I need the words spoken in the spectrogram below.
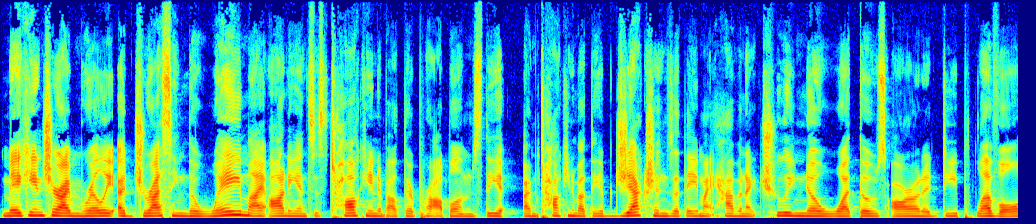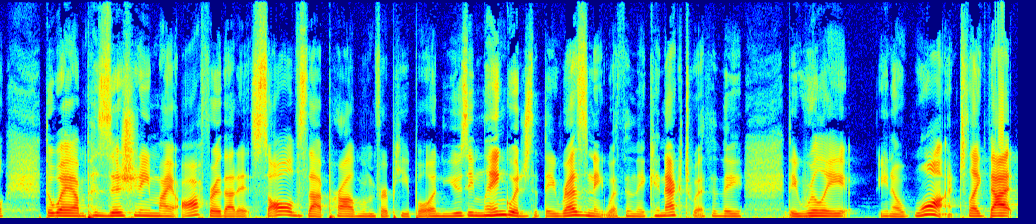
making sure I'm really addressing the way my audience is talking about their problems. The I'm talking about the objections that they might have and I truly know what those are on a deep level. The way I'm positioning my offer that it solves that problem for people and using language that they resonate with and they connect with and they they really you know want. Like that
